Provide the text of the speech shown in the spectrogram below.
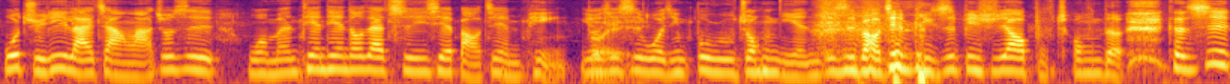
我举例来讲啦，就是我们天天都在吃一些保健品，尤其是我已经步入中年，就是保健品是必须要补充的。可是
